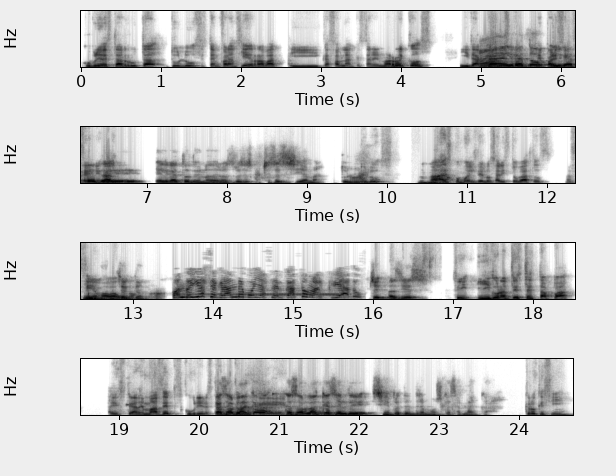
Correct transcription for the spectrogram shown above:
cubrió esta ruta. Toulouse está en Francia y Rabat y Casablanca están en Marruecos. Y Dakar Ah, el está, gato, el gato de, el gato de uno de nuestros escuchas así se llama. Toulouse. Ah, es como el de los aristogatos. Así se Ujú, llamaba exacto. uno. Cuando ya sea grande voy a ser gato malcriado. Sí, así es. Sí, y durante esta etapa, este, además de descubrir esta Casablanca, porque- Casablanca es el de siempre tendremos Casablanca. creo que sí.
